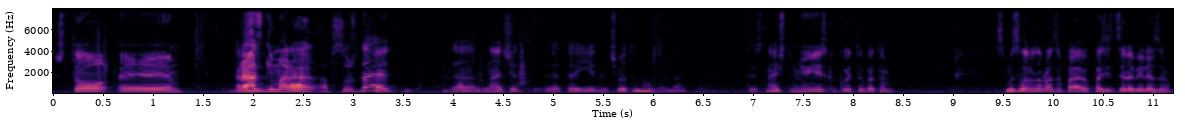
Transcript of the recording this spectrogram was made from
что э, раз Гимара обсуждает, да, значит, это ей для чего-то нужно, да. То есть, значит, у нее есть какой-то в этом смысл разобраться в позиции Раби Лезера.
